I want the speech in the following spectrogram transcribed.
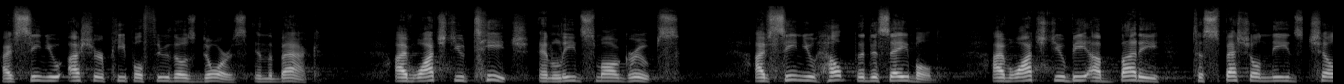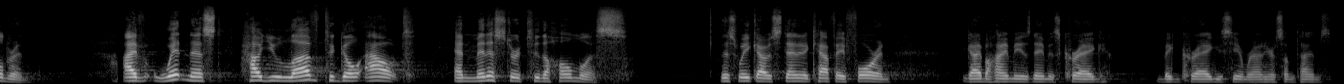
I've seen you usher people through those doors in the back. I've watched you teach and lead small groups. I've seen you help the disabled. I've watched you be a buddy to special needs children. I've witnessed how you love to go out and minister to the homeless. This week I was standing at Cafe 4, and the guy behind me, his name is Craig. Big Craig, you see him around here sometimes.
